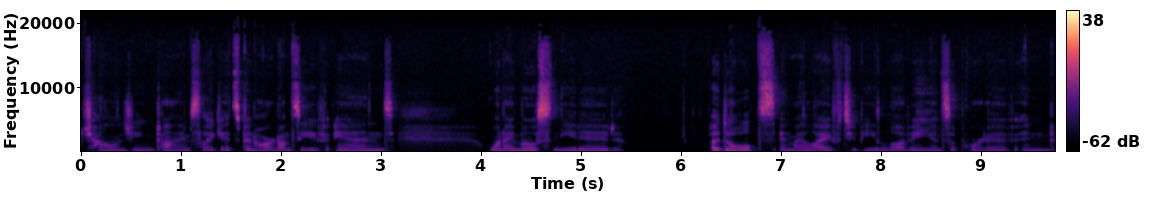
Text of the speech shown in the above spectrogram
challenging times. Like, it's been hard on Steve, and when I most needed adults in my life to be loving and supportive and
